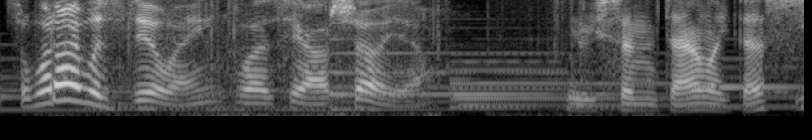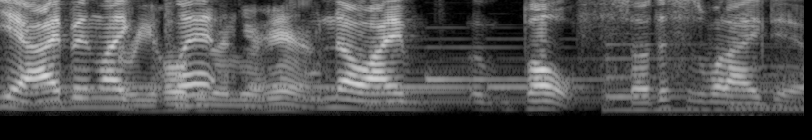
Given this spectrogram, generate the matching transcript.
So what I was doing was here. I'll show you. You send it down like this? Yeah, I've been like. or you hold it in your hand? No, I uh, both. So this is what I do.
